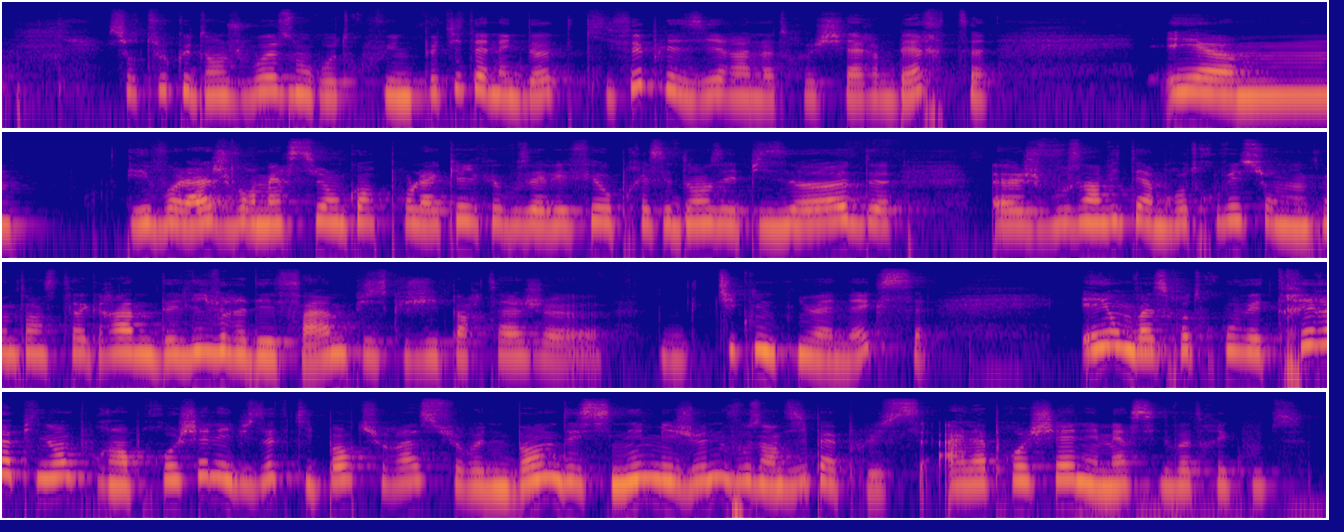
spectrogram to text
Surtout que dans Joueuse, on retrouve une petite anecdote qui fait plaisir à notre chère Berthe. Et, et voilà, je vous remercie encore pour l'accueil que vous avez fait aux précédents épisodes. Euh, je vous invite à me retrouver sur mon compte Instagram des livres et des femmes, puisque j'y partage euh, du petit contenu annexe. Et on va se retrouver très rapidement pour un prochain épisode qui portera sur une bande dessinée, mais je ne vous en dis pas plus. À la prochaine et merci de votre écoute.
